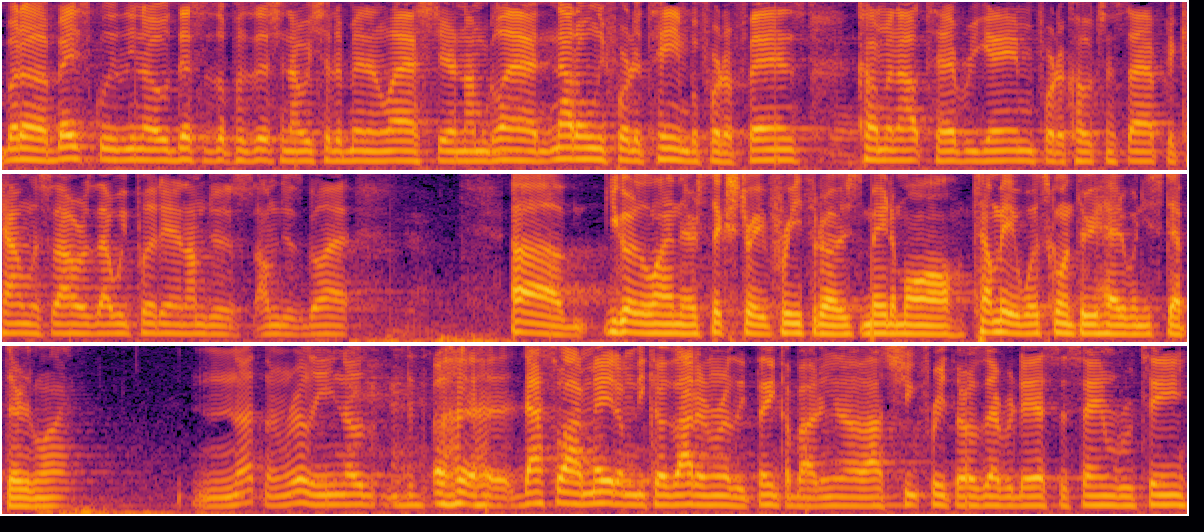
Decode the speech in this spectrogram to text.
But uh, basically, you know, this is a position that we should have been in last year, and I'm glad not only for the team but for the fans coming out to every game, for the coaching staff, the countless hours that we put in. I'm just I'm just glad. Um, you go to the line there, six straight free throws, made them all. Tell me what's going through your head when you step there to the line. Nothing really, you know. that's why I made them because I didn't really think about it. You know, I shoot free throws every day. It's the same routine.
